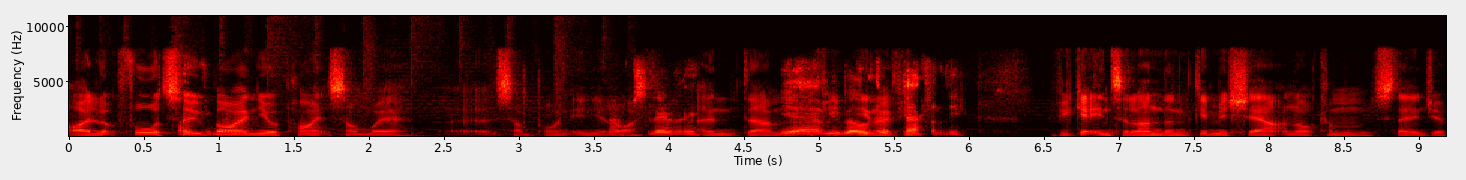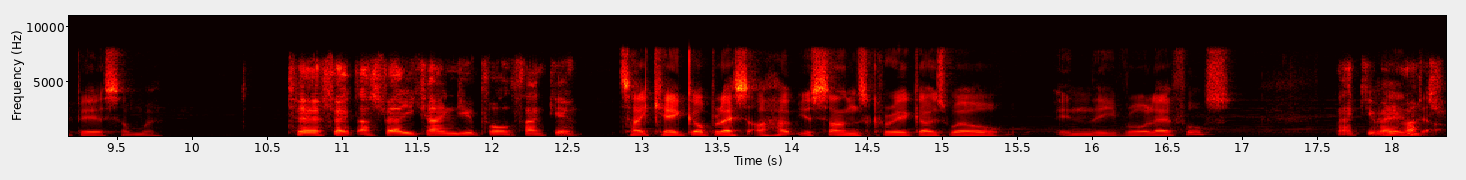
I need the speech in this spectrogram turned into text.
I look forward to you, buying you a pint somewhere uh, at some point in your absolutely. life. And um, yeah, we you, will you know, do, definitely. You, if you get into London, give me a shout and I'll come and stand you a beer somewhere. Perfect. That's very kind of you, Paul. Thank you. Take care. God bless. I hope your son's career goes well in the Royal Air Force. Thank you very and much.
